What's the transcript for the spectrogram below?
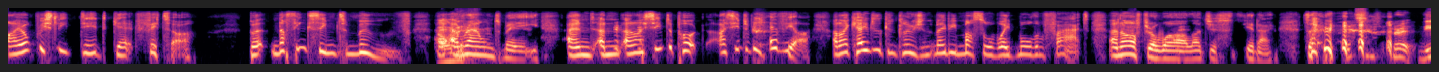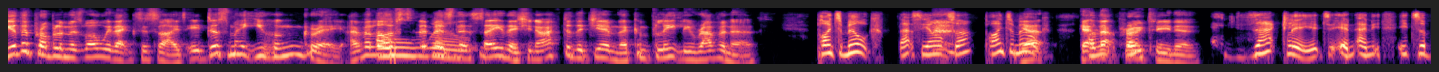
I obviously did get fitter, but nothing seemed to move Oh, around me, and and and I seemed to put I seemed to be heavier, and I came to the conclusion that maybe muscle weighed more than fat, and after a while, I just you know so. The other problem as well with exercise, it does make you hungry. I have a lot of Oh swimmers well. that say this, you know, after the gym, they're completely ravenous. Pint of milk. That's the answer. Pint of milk. Get mean, that protein in. Exactly. It's and, and it's a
